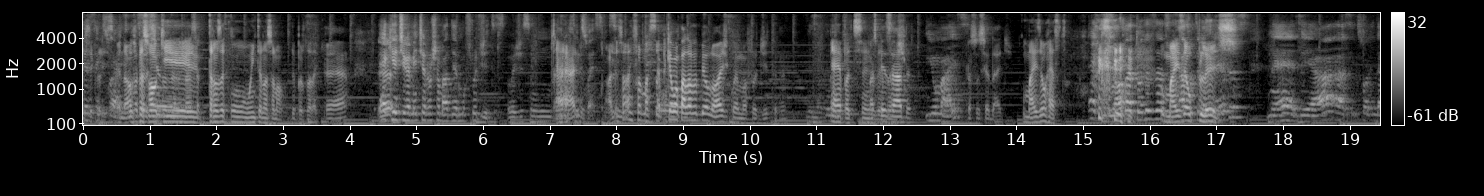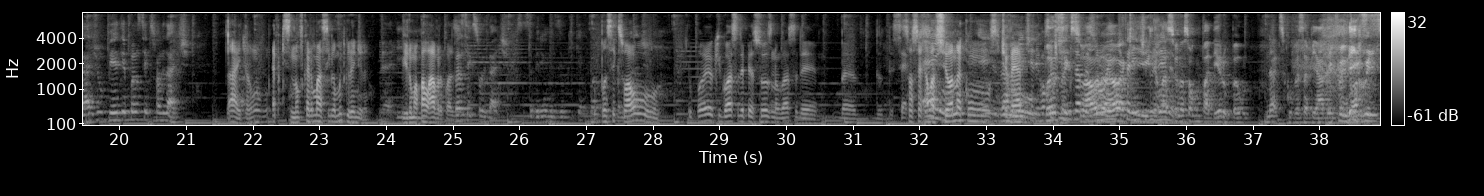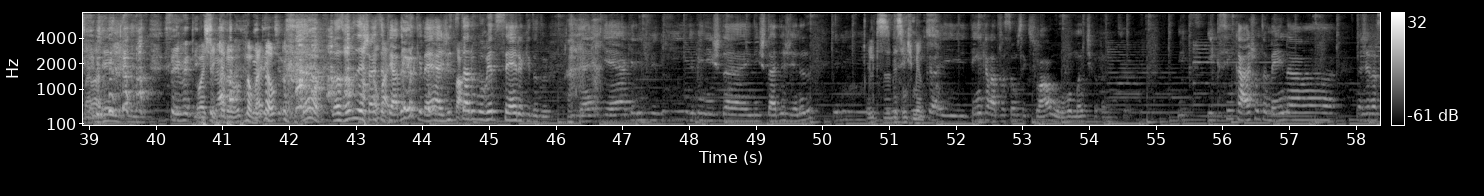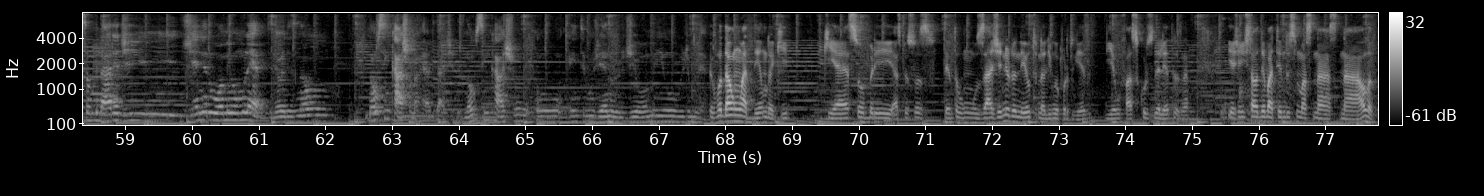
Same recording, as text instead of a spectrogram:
Intersexuais. É O pessoal que nossa- transa com o Internacional de Porto Alegre. É. É que antigamente eram chamados de hermafroditas. Hoje são Caralho. intersexuais. Olha Sim. só a informação. É porque é uma palavra biológica, o hermafrodita, né? Exatamente. É, pode ser. Mas pesada E o mais? pra sociedade. O mais é o resto. É, que engloba todas as O mais as é o plus. letras, Né, DA, a sexualidade e o P de pansexualidade. Ah, então. É porque senão ficaria uma sigla muito grande, né? É, Vira uma palavra quase. Pansexualidade. Vocês saberiam me dizer o que é pansexualidade? Pansexual O pan é o que gosta de pessoas, não gosta de, da- do- de sexo. só se relaciona É, com. é, se tiver. O pansexual não é o que relaciona só com padeiro, pão. Não. Ah, desculpa essa piada aí, foi bem ruim. Gente, Isso aí vai ter que Eu achei que tirar. era. Não vai não. que tirar. Não, nós vamos deixar Não essa vai. piada porque né, a gente Vai. está num momento sério aqui, Dudu. Né, que é aquele indivíduo que, independente da identidade de gênero, ele, Ele precisa de se sentimentos. E tem aquela atração sexual ou romântica pra mim. E, que- se encaixam também na, na geração binária de gênero homem ou mulher, entendeu? Eles não. não se encaixam na realidade. Eles não se encaixam entre um gênero de homem e o de mulher. Eu vou dar um adendo aqui, que é sobre as pessoas tentam usar gênero neutro na língua portuguesa, e eu faço curso de letras, né? E a gente estava debatendo isso na, na aula.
